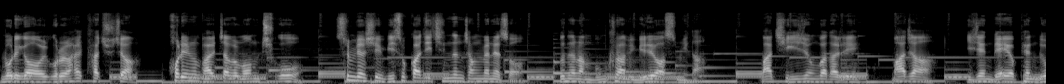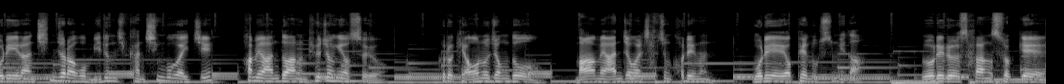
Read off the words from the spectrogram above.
로리가 얼굴을 핥아주자 커린은 발작을 멈추고 슬며시 미소까지 짓는 장면에서 은은한 뭉클함이 밀려왔습니다. 마치 이전과 달리 맞아 이젠 내 옆엔 로리란 친절하고 믿음직한 친구가 있지 하며 안도하는 표정이었어요. 그렇게 어느 정도 마음의 안정을 찾은 커리는 로리의 옆에 눕습니다. 로리를 사랑스럽게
